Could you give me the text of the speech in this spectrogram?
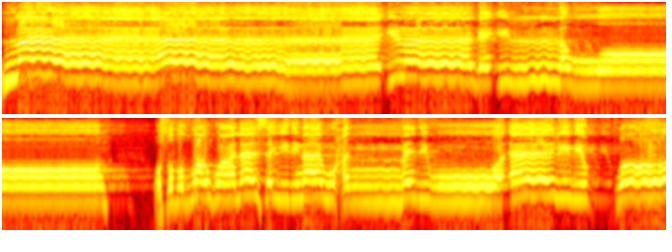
لا إله إلا الله. وصلى الله على سيدنا محمد وآله Whoa.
